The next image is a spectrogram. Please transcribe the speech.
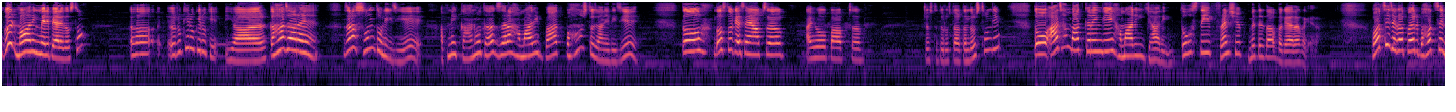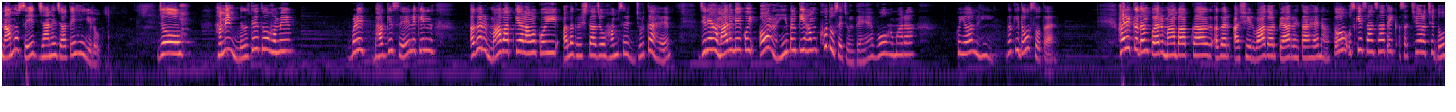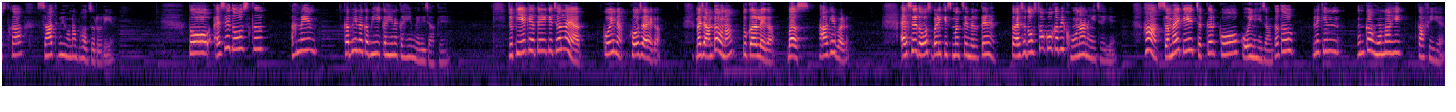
Good morning मेरे प्यारे दोस्तों। रुकी रुकी रुकी। यार, कहाँ जा रहे हैं? ज़रा सुन तो लीजिए। अपने कानों तक ज़रा हमारी बात पहुँच तो जाने दीजिए। तो दोस्तों, कैसे हैं आप सब? आई होप आप सब चुस्त, दुरुस्त और तंदुरुस्त होंगे। तो आज हम बात करेंगे हमारी यारी, दोस्ती फ्रेंडशिप मित्रता वगैरह वगैरह। बहुत सी जगह पर बहुत से नामों से जाने जाते हैं ये लोग। जो हमें मिलते तो हमें बड़े भाग्य से, लेकिन अगर माँ बाप के अलावा कोई अलग रिश्ता जो हमसे जुड़ता है, जिन्हें हमारे लिए कोई और नहीं, बल्कि हम खुद उसे चुनते हैं, वो हमारा कोई और नहीं, बल्कि दोस्त होता है। हर एक कदम पर माँ बाप का अगर आशीर्वाद और प्यार रहता है ना तो उसके साथ साथ एक सच्चे और अच्छे दोस्त का साथ भी होना बहुत ज़रूरी है। तो ऐसे दोस्त हमें कभी ना कभी, कहीं ना कहीं मिल ही जाते हैं। जो कि ये कहते हैं कि, चल ना यार, कोई ना, हो जाएगा। मैं जानता हूँ ना, तू कर लेगा। बस, आगे बढ़। ऐसे दोस्त बड़ी किस्मत से मिलते हैं तो ऐसे दोस्तों को कभी खोना नहीं चाहिए। हाँ समय के चक्कर को कोई नहीं जानता तो लेकिन उनका होना ही काफ़ी है।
